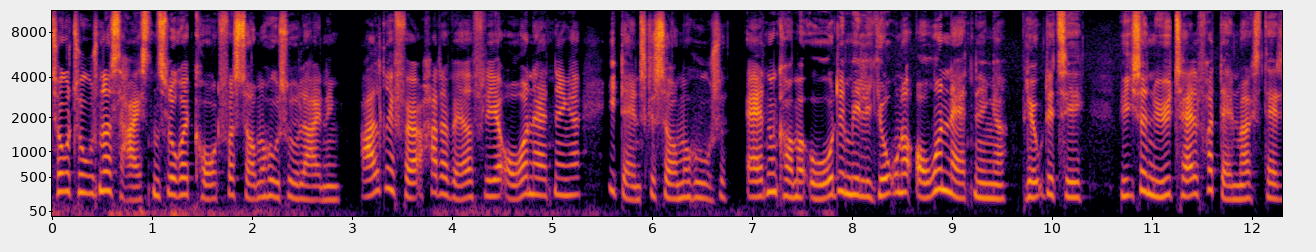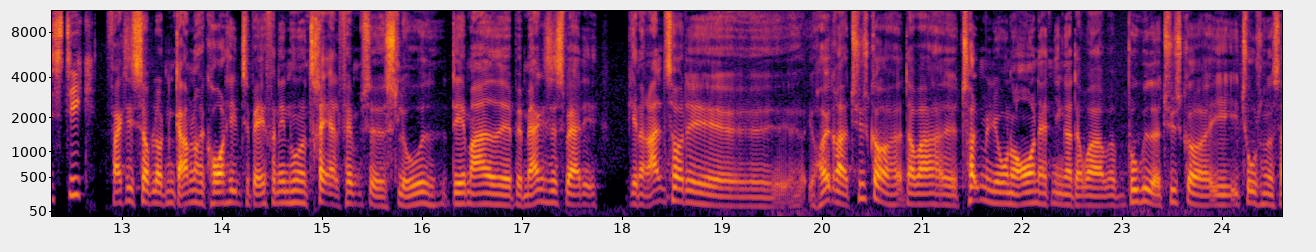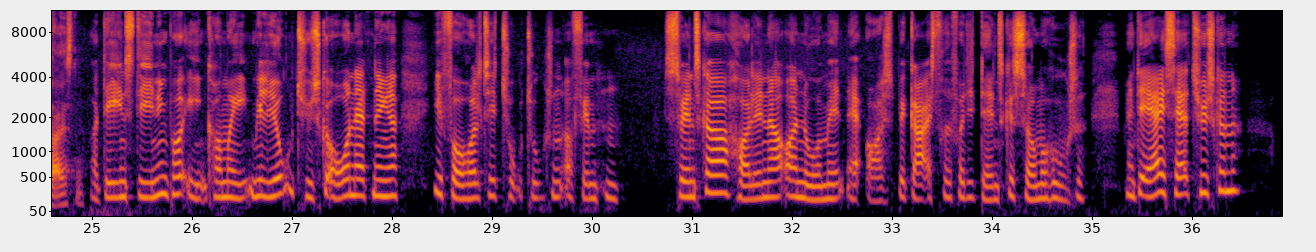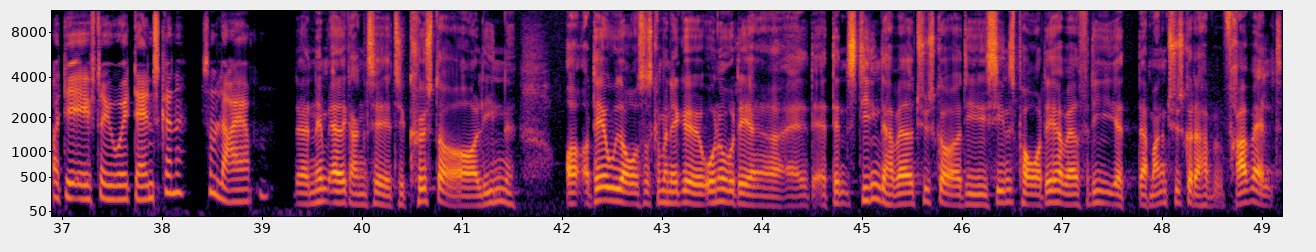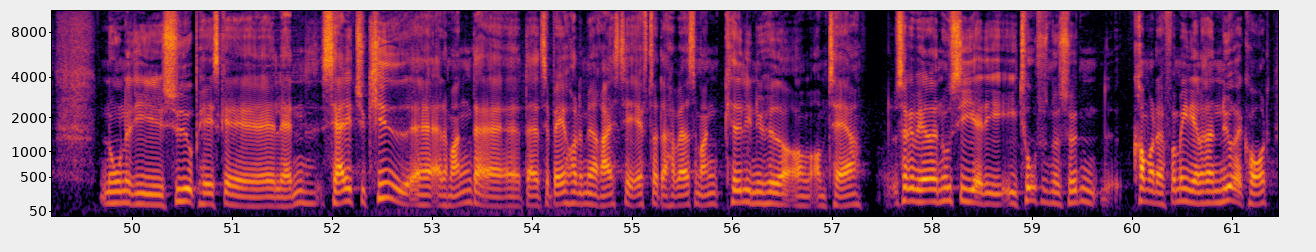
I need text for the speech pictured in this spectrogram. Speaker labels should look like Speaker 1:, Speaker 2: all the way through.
Speaker 1: 2016 slog rekord for sommerhusudlejning. Aldrig før har der været flere overnatninger i danske sommerhuse. 18,8 millioner overnatninger blev det til, viser nye tal fra Danmarks Statistik.
Speaker 2: Faktisk så blev den gamle rekord helt tilbage fra 1993 øh, slået. Det er meget øh, bemærkelsesværdigt. Generelt så er det øh, i høj grad tyskere. Der var 12 millioner overnatninger, der var booket af tyskere i, i 2016.
Speaker 1: Og det er en stigning på 1,1 million tyske overnatninger i forhold til 2015. Svenskere, hollænder og nordmænd er også begejstrede for de danske sommerhuse. Men det er især tyskerne, og derefter jo i danskerne, som leger dem.
Speaker 2: Der er nem adgang til, til kyster og lignende. Og, og derudover så skal man ikke øh, undervurdere, at, at den stigning, der har været af tyskere de seneste par år, det har været fordi, at der er mange tyskere, der har fravalgt nogle af de sydeuropæiske øh, lande. Særligt Tyrkiet er, er der mange, der, der er tilbageholdende med at rejse til, efter der har været så mange kedelige nyheder om, om terror. Så kan vi allerede nu sige, at i, i 2017 kommer der formentlig allerede en ny rekord,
